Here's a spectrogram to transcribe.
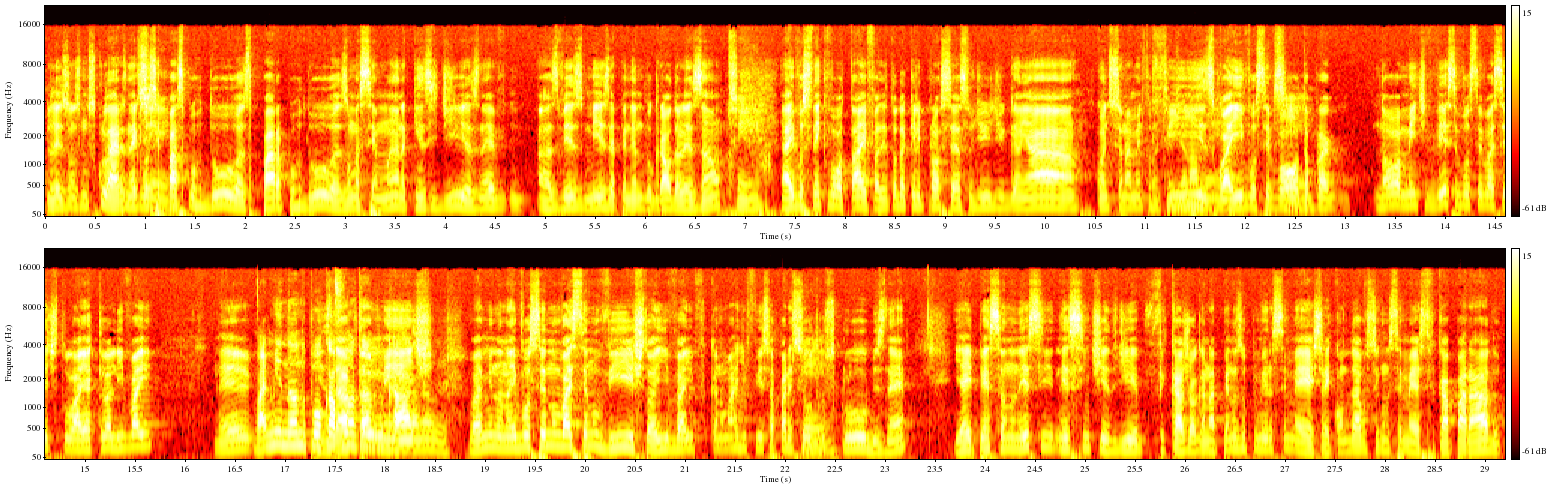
lesões musculares, né, que você Sim. passa por duas, para por duas, uma semana, 15 dias, né, às vezes meses, dependendo do grau da lesão. Sim. Aí você tem que voltar e fazer todo aquele processo de, de ganhar condicionamento, Condicionamento, físico, aí você volta para novamente ver se você vai ser titular e aquilo ali vai, né, Vai minando um pouco a vontade do cara, Exatamente. né, vai minando, aí você não vai sendo visto, aí vai ficando mais difícil aparecer Sim. outros clubes, né? E aí pensando nesse, nesse sentido de ficar jogando apenas o primeiro semestre, aí quando dava o segundo semestre ficar parado,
